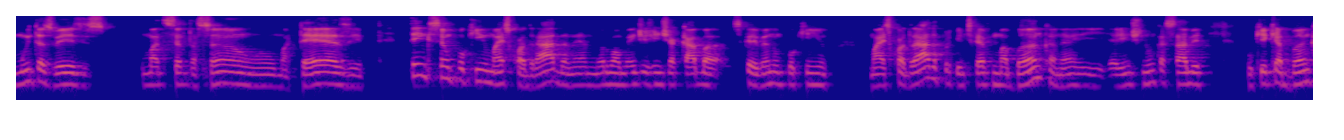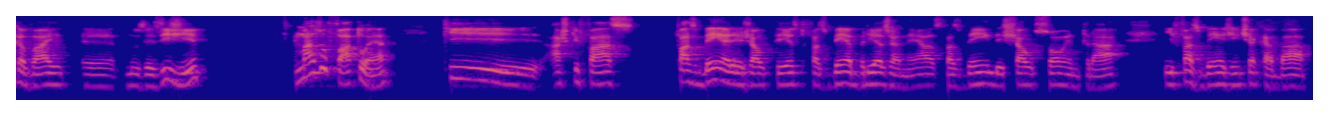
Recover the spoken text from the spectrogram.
muitas vezes uma dissertação ou uma tese tem que ser um pouquinho mais quadrada, né? Normalmente a gente acaba escrevendo um pouquinho mais quadrada, porque a gente escreve uma banca, né? E a gente nunca sabe o que, que a banca vai é, nos exigir. Mas o fato é que acho que faz faz bem arejar o texto, faz bem abrir as janelas, faz bem deixar o sol entrar e faz bem a gente acabar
